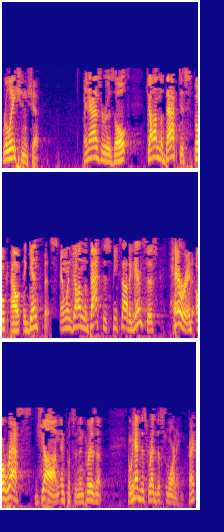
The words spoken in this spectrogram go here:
relationship. And as a result, John the Baptist spoke out against this. And when John the Baptist speaks out against this, Herod arrests John and puts him in prison. And we had this read this morning, right?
